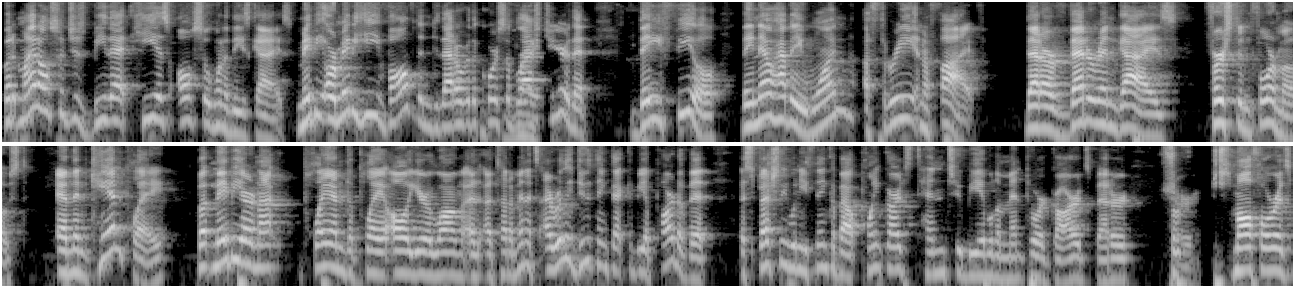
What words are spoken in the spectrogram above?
But it might also just be that he is also one of these guys. Maybe, or maybe he evolved into that over the course of last year. That they feel they now have a one, a three, and a five that are veteran guys first and foremost, and then can play, but maybe are not planned to play all year long a, a ton of minutes. I really do think that could be a part of it especially when you think about point guards tend to be able to mentor guards better. Sure. Small forwards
